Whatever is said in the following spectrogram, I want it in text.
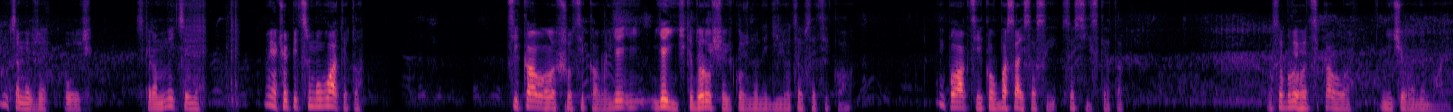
Ну, це ми вже поруч з крамницею. Ну, якщо підсумувати, то цікавого, що цікаво. Є, яєчки дорожчають кожну неділю, оце все цікаво. І по акції ковбаса і соси, сосиски. Так. Особливо цікавого нічого немає.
